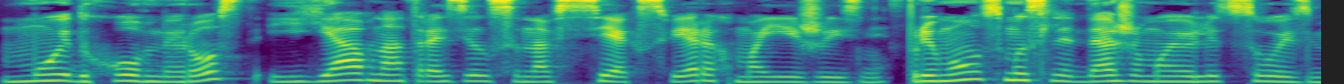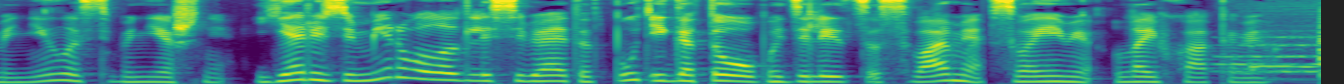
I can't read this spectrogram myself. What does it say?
мой духовный рост явно отразился на всех сферах моей жизни. В прямом смысле даже мое лицо изменилось внешне. Я резюмировала для себя этот путь и готова поделиться с вами своими лайфхаками.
